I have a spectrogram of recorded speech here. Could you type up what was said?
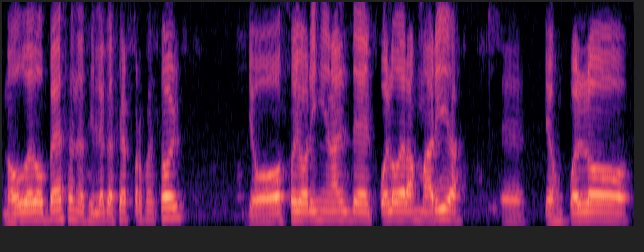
no dudé dos veces en decirle que sea el profesor. Yo soy original del pueblo de Las Marías, eh, que es un pueblo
